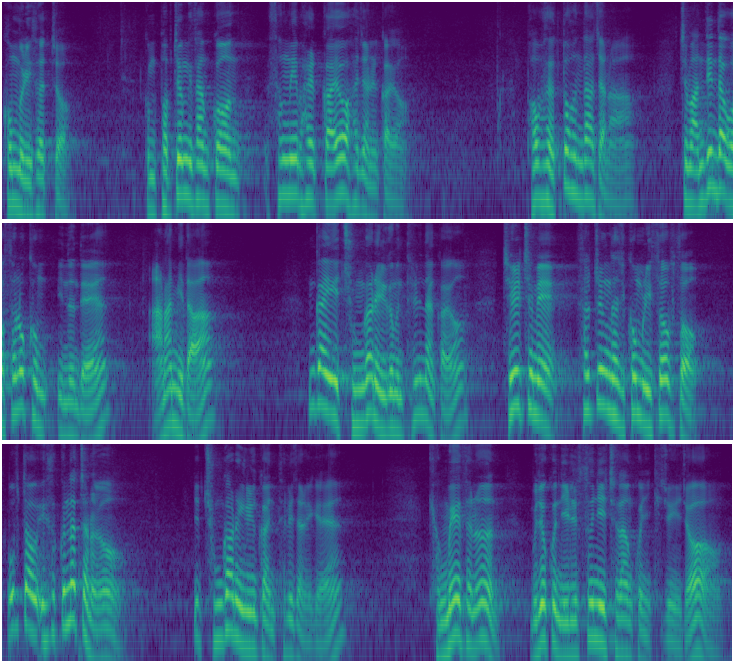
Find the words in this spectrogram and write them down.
건물이 있었죠. 그럼 법정기 상권 성립할까요? 하지 않을까요? 봐보세요. 또 한다 하잖아. 지금 안 된다고 써놓고 있는데 안 합니다. 그러니까 이게 중간에 읽으면 틀린다니까요. 제일 처음에 설정 당시 건물 있어 없어? 없다고 해서 끝났잖아요. 이 중간에 읽으니까 틀리잖아요, 이게. 경매에서는 무조건 1순위 저당권이 기준이죠.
